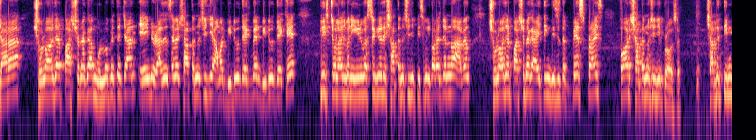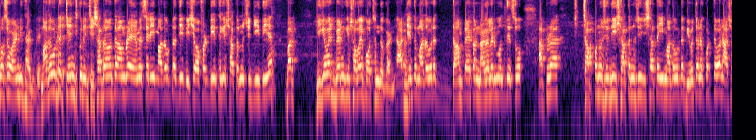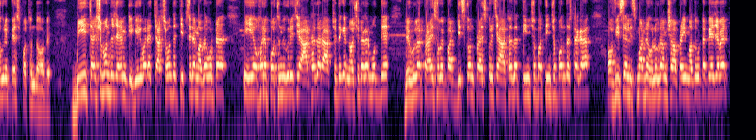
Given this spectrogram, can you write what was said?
যারা ষোলো হাজার পাঁচশো টাকা মূল্য পেতে চান এমডি রাইজেন সেভেন সাতান্ন সিজি আমার ভিডিও দেখবেন ভিডিও দেখে প্লিজ চলে আসবেন ইউনিভার্সিটিতে সাতান্ন সিজি পিসিবিল করার জন্য এবং ষোলো হাজার পাঁচশো টাকা I think this is the best price for সাতান্ন সিজি প্রসেসর সাথে তিন বছর ওয়ারেন্টি থাকবে। মাদারবোর্ডটা চেঞ্জ করেছি। সাধারণত আমরা এমএস এর এই মাদারবোর্ডটা দিয়ে বেশি অফার দিয়ে থাকি সাতান্ন সিজি দিয়ে বাট গিগাবাইট ব্র্যান্ডকে সবাই পছন্দ করেন। আর যেহেতু মাদাবোর্ডের দামটা এখন নাগালের মধ্যে সো আপনারা ছাপ্পান্ন সিজি সাতান্ন সিজির সাথে এই মাদাবোর্ডটা বিবেচনা করতে পারেন আশা করি বেশ পছন্দ হবে। বি চারশো পঞ্চাশ এম কে গিগাবাইটের চারশো পঞ্চাশ চিপসেটের মাদাবোর্ডটা এই অফারে পছন্দ করেছি। আট হাজার আটশো থেকে নশো টাকার মধ্যে রেগুলার প্রাইস হবে বাট ডিসকাউন্ট প্রাইস করেছে আট হাজার তিনশো বা তিনশো পঞ্চাশ টাকা। অফিসিয়াল স্মার্টের হোলোগ্রাম সহ আপনারা এই মাদাবোর্ডটা পেয়ে যাবেন।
